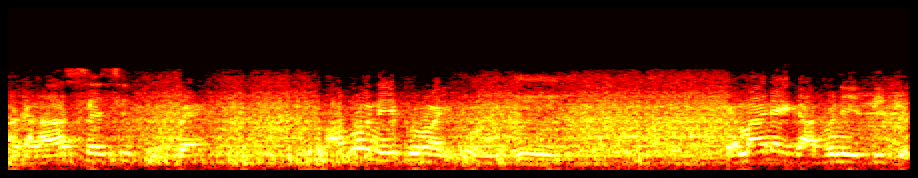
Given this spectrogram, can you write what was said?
Maka na asịsị kwube ọ bụrụ na ị bụrụ igbo hmm. ị mara na ị ga-abụ na ibibi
